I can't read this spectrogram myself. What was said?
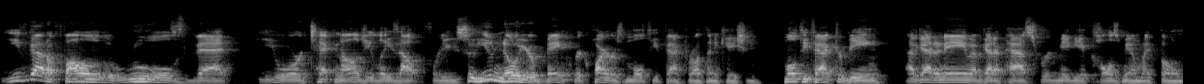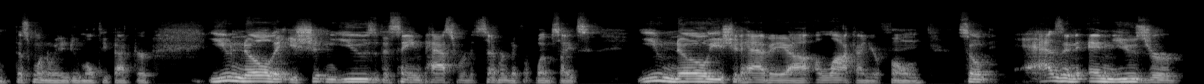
you've got to follow the rules that your technology lays out for you. So you know your bank requires multi-factor authentication. Multi-factor being I've got a name, I've got a password, maybe it calls me on my phone. That's one way to do multi-factor. You know that you shouldn't use the same password at seven different websites. You know you should have a, uh, a lock on your phone. So as an end user,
